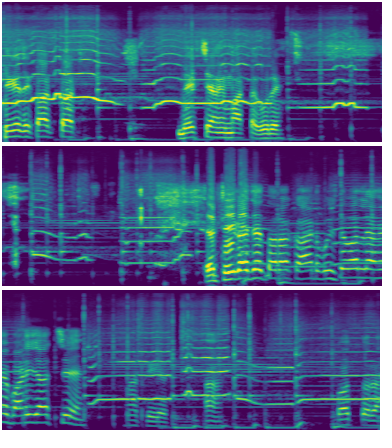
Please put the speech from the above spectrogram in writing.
ঠিক আছে কাট কাট। দেখছি আমি মাঠটা ঘুরে। ঠিক আছে তোরা কাট বুঝতে পারলে আমি বাড়ি যাচ্ছি। হ্যাঁ ঠিক আছে। হ্যাঁ কত তোরা।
